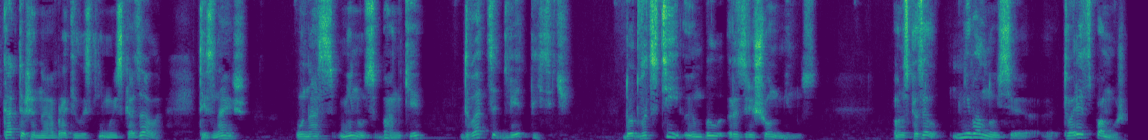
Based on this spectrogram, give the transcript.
Как-то жена обратилась к нему и сказала, ты знаешь, у нас минус в банке 22 тысячи. До 20 им был разрешен минус. Он сказал, не волнуйся, Творец поможет.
